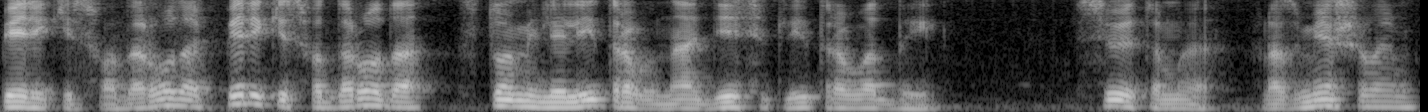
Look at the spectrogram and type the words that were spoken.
перекись водорода. Перекись водорода 100 мл на 10 литров воды. Все это мы размешиваем.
